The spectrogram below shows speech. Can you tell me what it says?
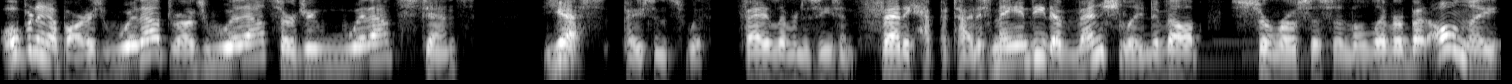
opening up arteries without drugs, without surgery, without stents. Yes, patients with fatty liver disease and fatty hepatitis may indeed eventually develop cirrhosis of the liver, but only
